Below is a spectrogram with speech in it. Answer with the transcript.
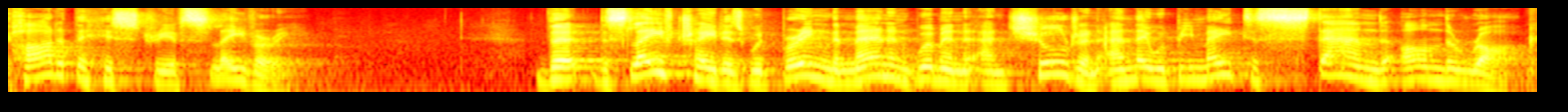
part of the history of slavery. That the slave traders would bring the men and women and children, and they would be made to stand on the rock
